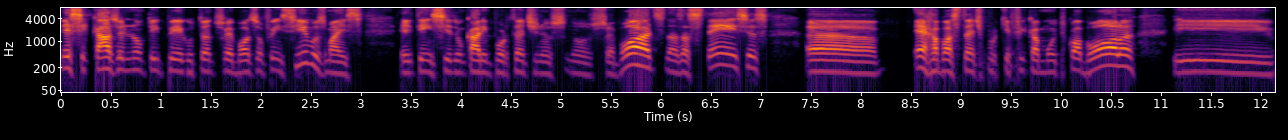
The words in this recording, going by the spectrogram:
Nesse caso, ele não tem pego tantos rebotes ofensivos, mas ele tem sido um cara importante nos, nos rebotes, nas assistências. Uh, erra bastante porque fica muito com a bola e,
